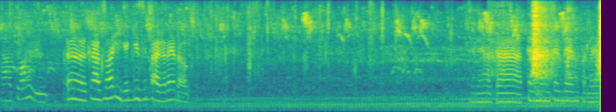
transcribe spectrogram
ข้าวจ้อยอีกเออค่าซอยอีกก็กี่สิบบาทก็ได้ดอกไป แล้วจ้าแต่งงานแต่งแดงไปแล้ว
